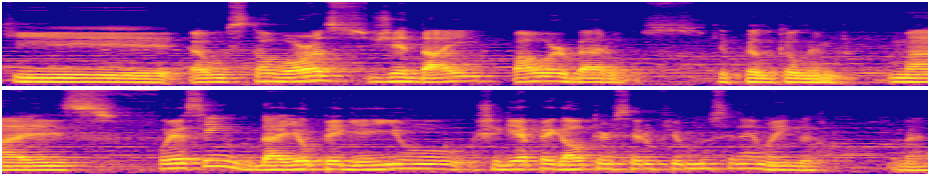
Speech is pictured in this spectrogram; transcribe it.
que é o Star Wars Jedi Power Battles, que pelo que eu lembro. Mas foi assim, daí eu peguei o. cheguei a pegar o terceiro filme no cinema ainda. Né?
